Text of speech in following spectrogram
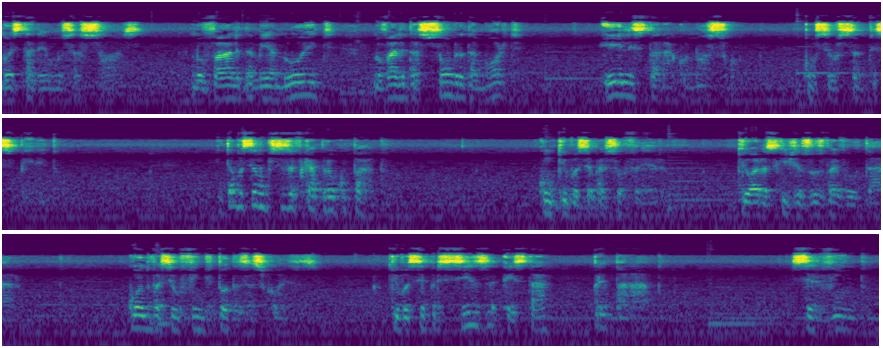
Não estaremos a sós. No vale da meia-noite, no vale da sombra da morte, Ele estará conosco, com seu Santo Espírito. Então você não precisa ficar preocupado com o que você vai sofrer, que horas que Jesus vai voltar, quando vai ser o fim de todas as coisas. O que você precisa é estar preparado, servindo,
